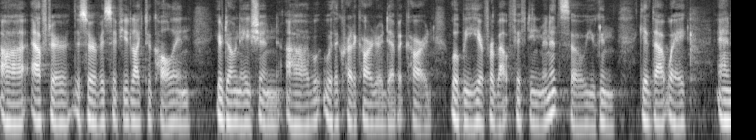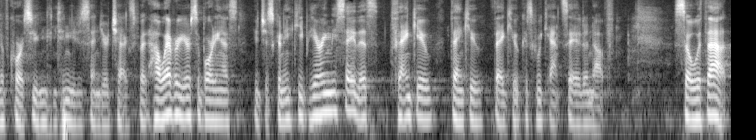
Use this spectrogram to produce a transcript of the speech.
uh, after the service if you'd like to call in your donation uh, with a credit card or a debit card. We'll be here for about 15 minutes, so you can give that way. And of course, you can continue to send your checks. But however you're supporting us, you're just going to keep hearing me say this. Thank you, thank you, thank you, because we can't say it enough. So, with that,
